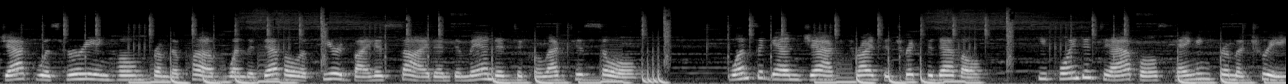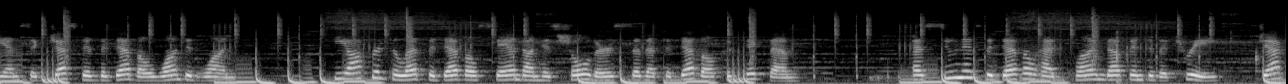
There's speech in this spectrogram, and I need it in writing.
Jack was hurrying home from the pub when the devil appeared by his side and demanded to collect his soul. Once again Jack tried to trick the devil. He pointed to apples hanging from a tree and suggested the devil wanted one. He offered to let the devil stand on his shoulders so that the devil could pick them. As soon as the devil had climbed up into the tree, Jack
